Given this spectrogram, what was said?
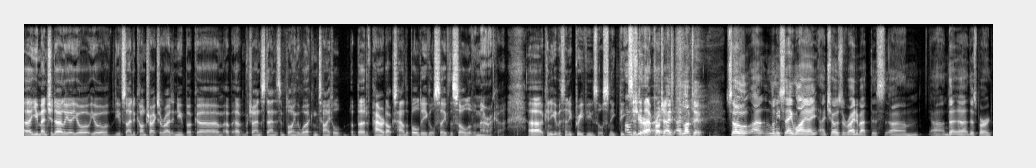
Uh, you mentioned earlier you're, you're, you've signed a contract to write a new book, um, uh, uh, which I understand is employing the working title "A Bird of Paradox: How the Bald Eagle Saved the Soul of America." Uh, can you give us any previews or sneak peeks oh, into sure. that project? I, would love to. So uh, let me say why I, I, chose to write about this um, uh, the, this bird.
